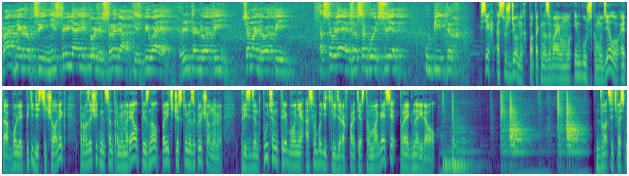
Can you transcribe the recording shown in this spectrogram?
вагнеровцы не стреляли тоже с рогатки, сбивая вертолеты, самолеты, оставляя за собой след убитых. Всех осужденных по так называемому ингушскому делу, это более 50 человек, правозащитный центр «Мемориал» признал политическими заключенными. Президент Путин требования освободить лидеров протеста в Магасе проигнорировал. 28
